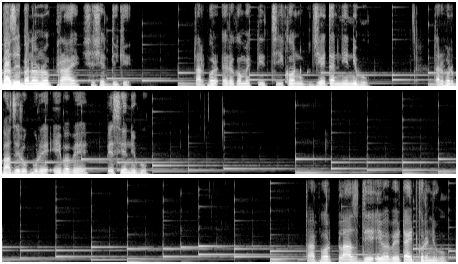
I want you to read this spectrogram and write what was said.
বাজি বানানো প্রায় শেষের দিকে। তারপর এরকম একটি চিকন জিয়েতার নিয়ে নিব। তারপর বাজির উপরে এভাবে পেঁচিয়ে নিব। তারপর প্লাস দিয়ে এভাবে টাইট করে নিব।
